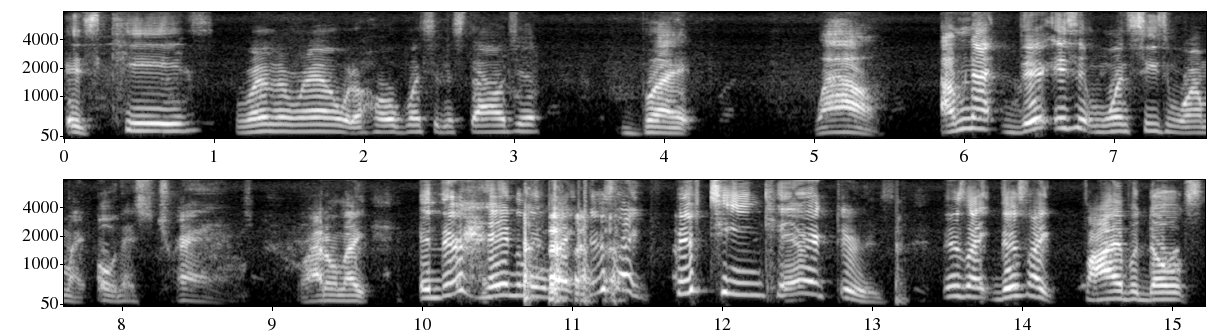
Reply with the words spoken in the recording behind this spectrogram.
it's kids running around with a whole bunch of nostalgia, but wow, I'm not. There isn't one season where I'm like, oh, that's trash, or I don't like. And they're handling like there's like 15 characters. There's like there's like five adults,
